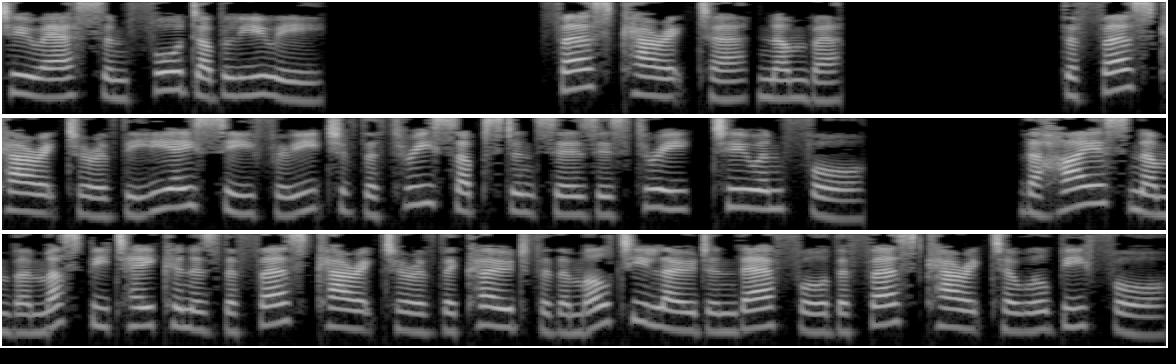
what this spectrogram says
2S and 4WE. First character number. The first character of the EAC for each of the three substances is 3, 2 and 4. The highest number must be taken as the first character of the code for the multi-load and therefore the first character will be 4.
